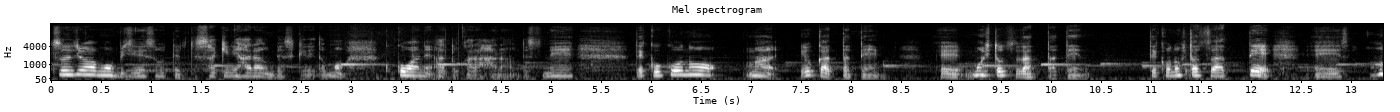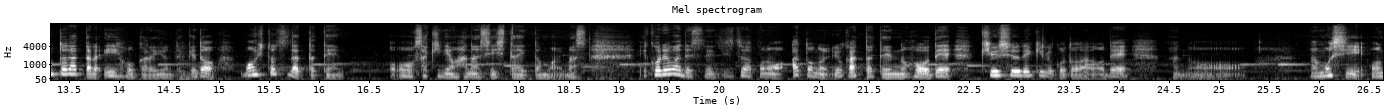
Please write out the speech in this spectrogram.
通常はもうビジネスホテルって先に払うんですけれどもここはね後から払うんですね。でここのまあ良かった点、えー、もう一つだった点でこの2つあって、えー、本当だったらいい方から言うんだけどもう一つだった点を先にお話ししたいと思います。これはですね実はこの後の良かった点の方で吸収できることなのであのまあ、もし同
